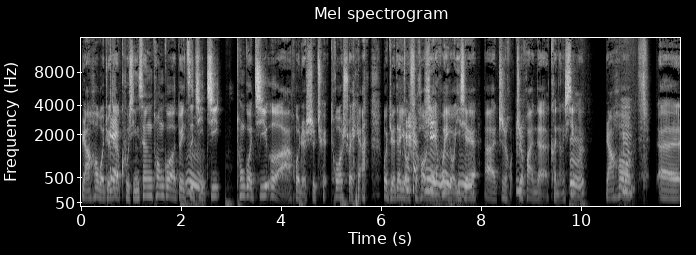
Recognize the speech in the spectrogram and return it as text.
然后我觉得苦行僧通过对自己饥通过饥饿啊，或者是缺脱水啊，我觉得有时候也会有一些呃治置换的可能性啊。然后呃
